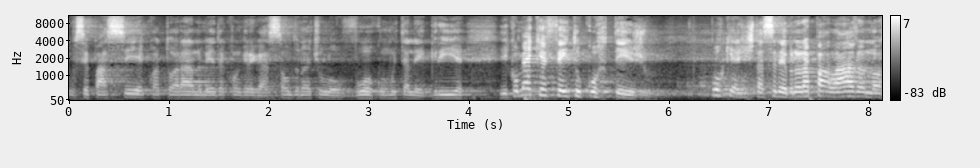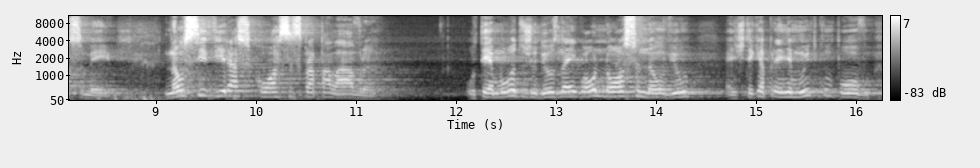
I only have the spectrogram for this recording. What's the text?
que você passeia com a Torá no meio da congregação durante o louvor, com muita alegria. E como é que é feito o cortejo? Porque a gente está celebrando a palavra no nosso meio. Não se vira as costas para a palavra. O temor dos judeus não é igual ao nosso, não, viu? A gente tem que aprender muito com o povo.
